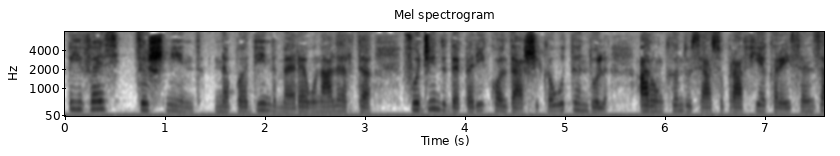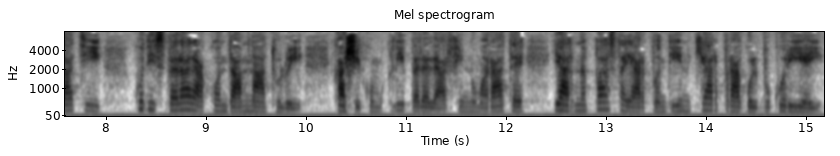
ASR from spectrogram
îi vezi țâșnind, năpădind mereu în alertă, fugind de pericol, dar și căutându-l, aruncându-se asupra fiecarei senzații cu disperarea condamnatului, ca și cum clipele le-ar fi numărate, iar năpasta i-ar pândi în chiar pragul bucuriei.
